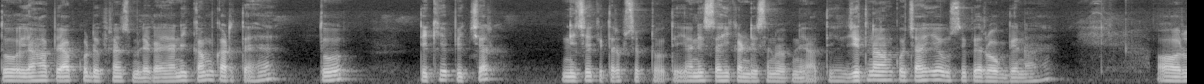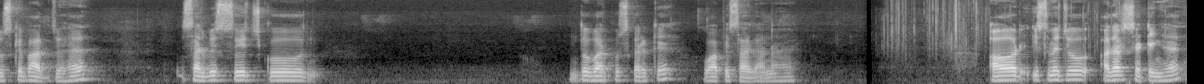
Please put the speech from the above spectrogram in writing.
तो यहाँ पे आपको डिफरेंस मिलेगा। यानी कम करते हैं तो देखिए पिक्चर नीचे की तरफ़ शिफ्ट होती है, यानी सही कंडीशन में अपने आती है। जितना हमको चाहिए, उसी पे रोक देना है। और उसके बाद जो है सर्विस स्विच को दो बार पुश करके वापस आ जाना है। और इसमें जो अदर सेटिंग है,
